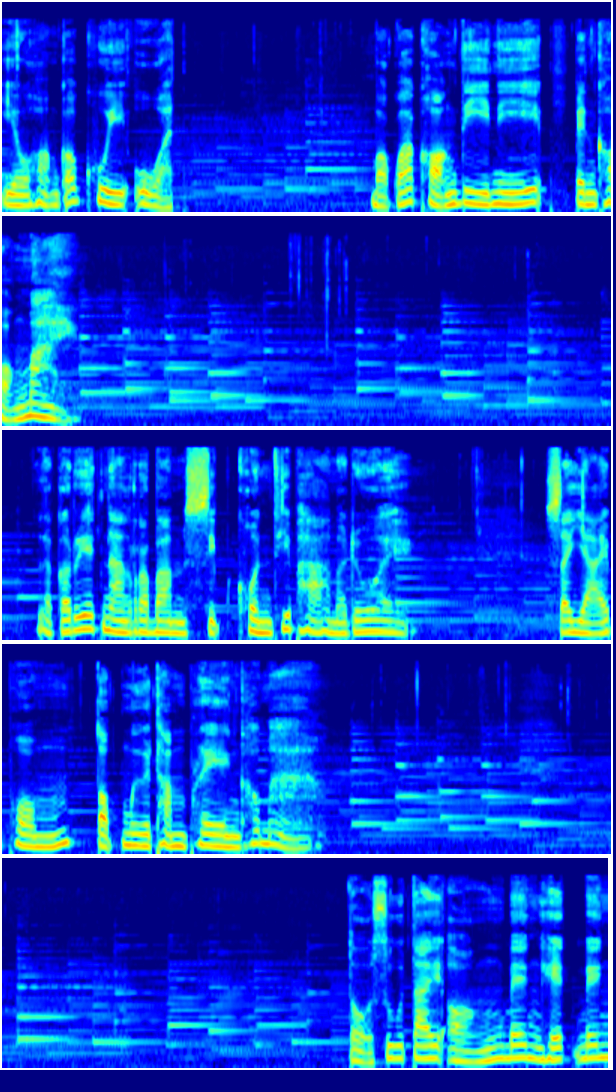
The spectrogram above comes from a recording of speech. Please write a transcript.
เอี่ยวหองก็คุยอวด บอกว่าของดีนี้เป็นของใหม่ แล้วก็เรียกนางระบำสิบคนที่พามาด้วย สยายผมตบมือทำเพลงเข้ามา โตสู้ไต้อ๋องเบ้งเฮกเบ้ง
